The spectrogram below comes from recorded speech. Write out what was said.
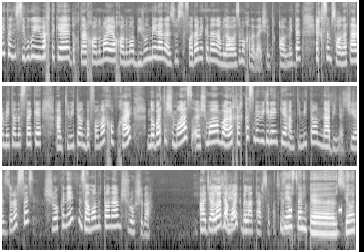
می‌تونستی بگویی وقتی که دختر خانما یا خانما بیرون میرن از او استفاده می‌کنن هم لوازم خود ازش انتقال میتن. یک قسم ساده تر می‌تونسته که هم تیمیتان بفهمه. خب خیر. نوبت شما است. شما هم ورق قسم بگیرین که هم تیمیتان نبینه. چی از درست است؟ شروع کنید. زمانتان هم شروع شده. عجله در مایک بلندتر صحبت چیزی هستن که زیاد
